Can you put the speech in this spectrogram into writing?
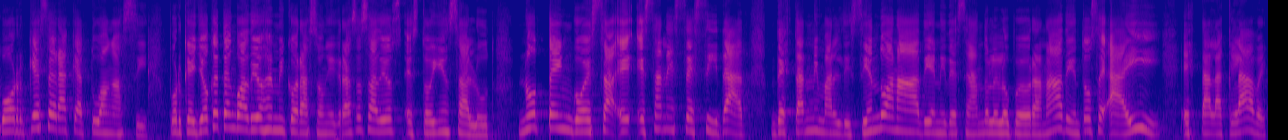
¿Por qué será que actúan así? Porque yo que tengo a Dios en mi corazón y gracias a Dios estoy en salud, no tengo esa, e- esa necesidad de estar ni maldiciendo a nadie ni deseándole lo peor a nadie. Entonces ahí está la clave.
